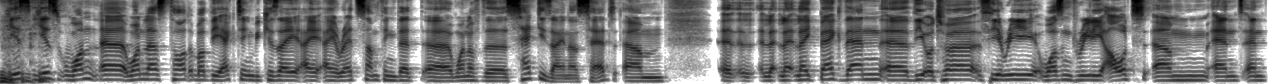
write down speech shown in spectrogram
Here's here's one uh, one last thought about the acting because I I, I read something that uh, one of the set designers said. Um, uh, li- like back then, uh, the auteur theory wasn't really out, um, and and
